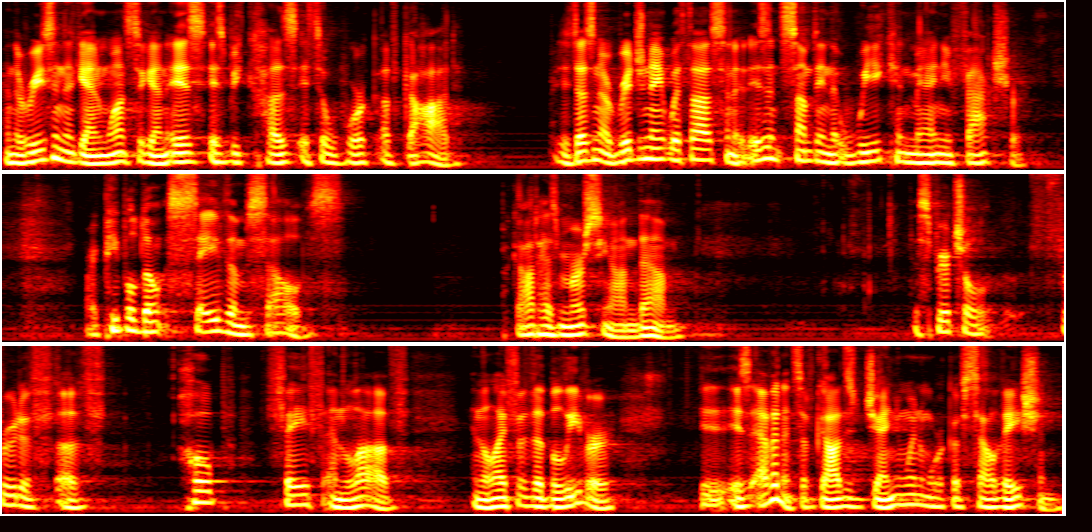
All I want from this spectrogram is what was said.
And the reason, again, once again, is, is because it's a work of God. It doesn't originate with us, and it isn't something that we can manufacture. Right? People don't save themselves, but God has mercy on them. The spiritual fruit of, of hope, faith, and love in the life of the believer is evidence of God's genuine work of salvation.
